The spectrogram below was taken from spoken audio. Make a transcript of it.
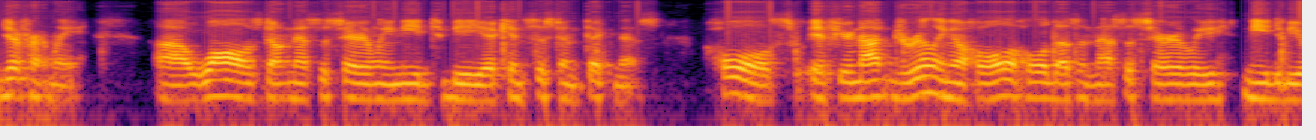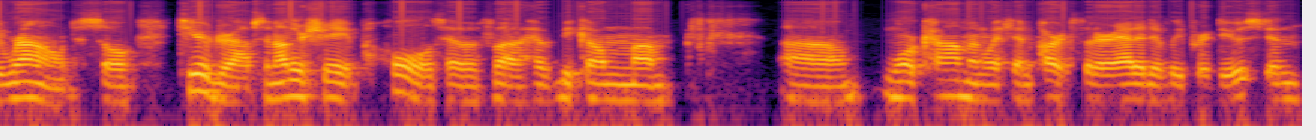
differently. Uh, walls don't necessarily need to be a consistent thickness. Holes, if you're not drilling a hole, a hole doesn't necessarily need to be round. So teardrops and other shape holes have, uh, have become um, uh, more common within parts that are additively produced, and,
